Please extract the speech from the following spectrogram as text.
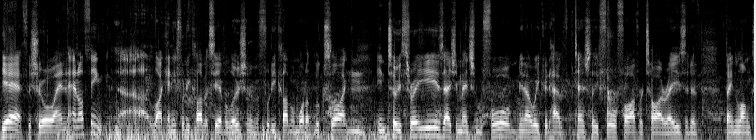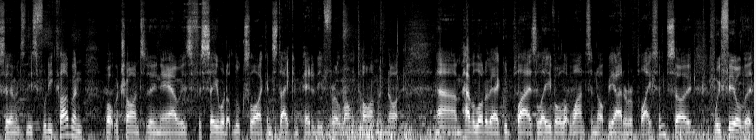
Yeah, for sure. And and I think, uh, like any footy club, it's the evolution of a footy club and what it looks like mm. in two, three years. As you mentioned before, you know, we could have potentially four or five retirees that have been long servants of this footy club. And what we're trying to do now is foresee what it looks like and stay competitive for a long time and not um, have a lot of our good players leave all at once and not be able to replace them. So we feel that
